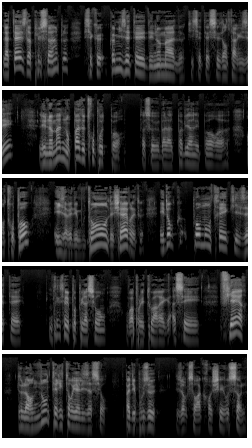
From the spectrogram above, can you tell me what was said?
La thèse la plus simple, c'est que comme ils étaient des nomades qui s'étaient sédentarisés, les nomades n'ont pas de troupeau de porcs. Ça se balade pas bien les porcs euh, en troupeau. Et ils avaient des moutons, des chèvres. Et, donc, pour montrer qu'ils étaient, montrer que c'est les populations, on voit pour les Touaregs, assez fiers de leur non-territorialisation. Pas des bouseux, des gens qui sont accrochés au sol.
